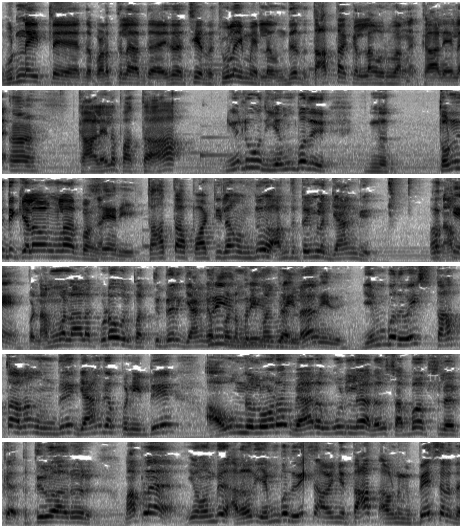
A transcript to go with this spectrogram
குட் நைட்ல அந்த படத்துல அந்த இதை வச்சு அந்த சூளைமேட்ல வந்து அந்த தாத்தாக்கள் எல்லாம் வருவாங்க காலையில. காலையில பார்த்தா எழுபது எண்பது இந்த தொண்டு கிழவங்களா இருப்பாங்க. சரி. தாத்தா பாட்டிலாம் வந்து அந்த டைம்ல கேங்கு இப்ப நம்மளால கூட ஒரு பத்து பேர் கேங் அப் பண்ண முடியுமான்னு புரியுது, தெரியல. எண்பது வயசு தாத்தாலாம் வந்து கேங் அப் பண்ணிட்டு அவங்களோட வேற ஊர்ல அதாவது சபர்ப்ஸ்ல இருக்க இப்ப திருவாரூர் மாப்பிள இவன் வந்து அதாவது எண்பது வயசு அவங்க தாத் அவனுங்க பேசுறத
